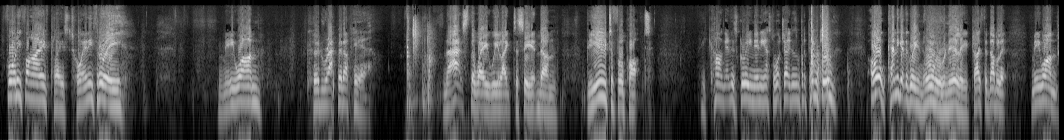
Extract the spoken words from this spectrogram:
45 plays 23. Me one. Could wrap it up here. That's the way we like to see it done. Beautiful pot. He can't get this green in. He has to watch out he doesn't put the pink in. Oh, can he get the green? Oh, nearly. Tries to double it. Me one.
